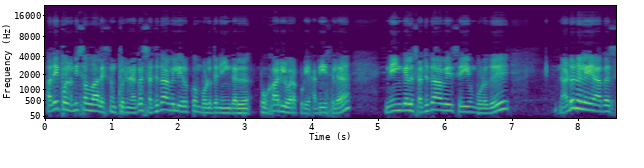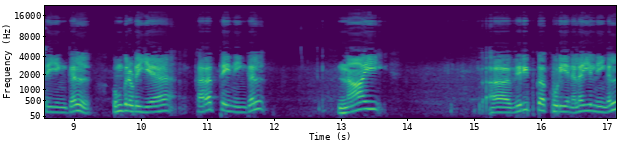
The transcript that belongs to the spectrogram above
அதே போல் நபி சொல்லா அலிஸ்லம் கூறினார்கள் சஜிதாவில் இருக்கும் பொழுது நீங்கள் புகாரில் வரக்கூடிய ஹதீஸ்ல நீங்கள் சஜிதாவை செய்யும் பொழுது நடுநிலையாக செய்யுங்கள். உங்களுடைய கரத்தை நீங்கள் நாய் விரிக்கக்கூடிய நிலையில் நீங்கள்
